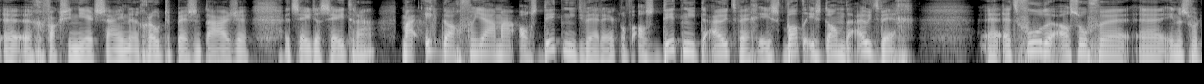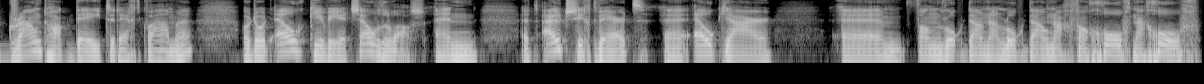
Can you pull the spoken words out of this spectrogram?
eh, gevaccineerd zijn, een groter percentage, et cetera, et cetera. Maar ik dacht van ja, maar als dit niet werkt, of als dit niet de uitweg is, wat is dan de uitweg? Eh, het voelde alsof we eh, in een soort Groundhog Day terechtkwamen, waardoor het elke keer weer hetzelfde was. En het uitzicht werd eh, elk jaar ehm, van lockdown naar lockdown, naar, van golf naar golf,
